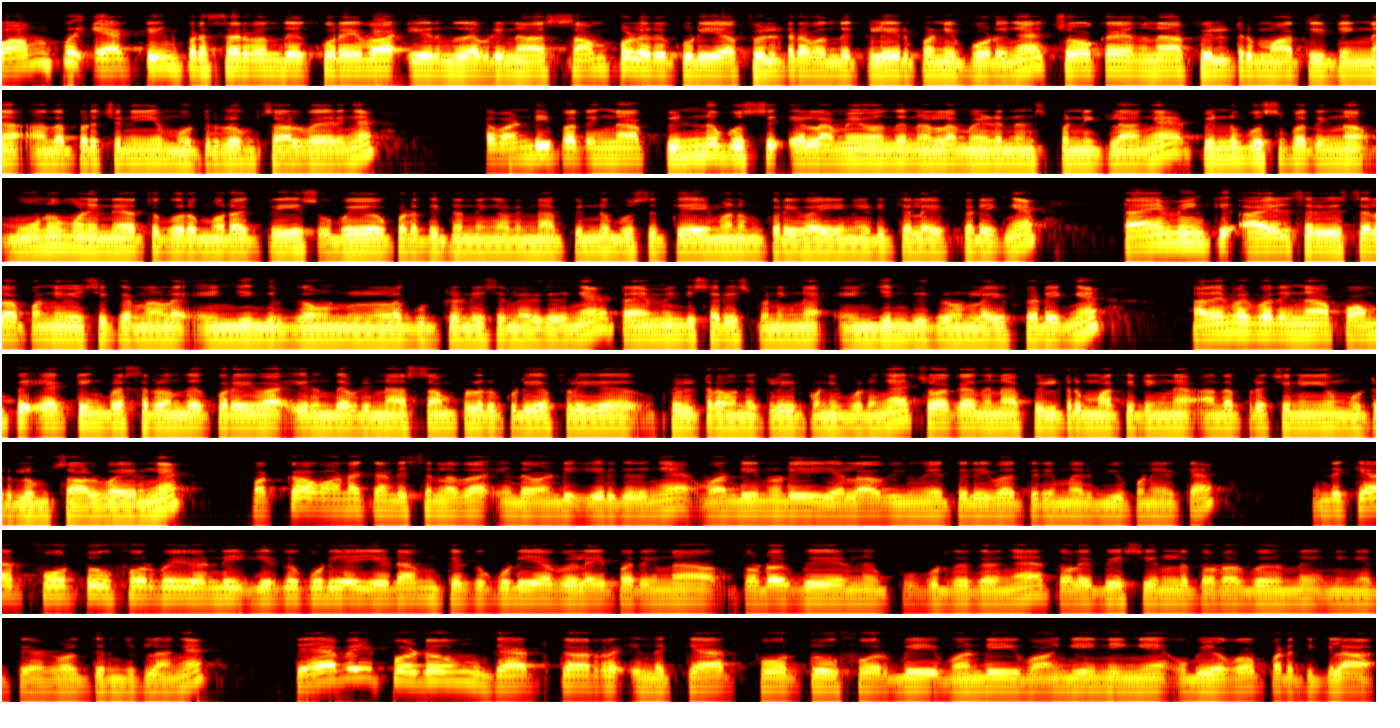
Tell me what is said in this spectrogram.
பம்ப் ஆக்டிங் ப்ரெஷர் வந்து குறைவாக இருந்தது அப்படின்னா சம்பில் இருக்கக்கூடிய ஃபில்டரை வந்து கிளியர் பண்ணி போடுங்க. சோக்கா இருந்ததுன்னா ஃபில்ட்ரு மாற்றிட்டிங்கன்னா அந்த பிரச்சனையும் முற்றிலும் சால்வ் ஆயிருங்க. வண்டி பார்த்தீங்கன்னா பின்னு புஸ் எல்லாமே வந்து நல்லா மெயின்டெனன்ஸ் பண்ணிக்கலாங்க. பின்னு புஸ் பார்த்தீங்கன்னா மூணு மணி நேரத்துக்கு ஒரு முறை க்ரீஸ் உபயோகப்படுத்திட்டு இருந்தீங்க அப்படின்னா பின்னு புஸ் தேய்மானம் குறைவாகி நீடித்த லைஃப் கிடைக்குங்க. டைமிங்க்கு ஆயில் சர்வீஸ் எல்லாம் பண்ணி வச்சுக்கிறனால இன்ஜின் கிரவுண்ட் நல்லா குட் கண்டிஷனில் இருக்குதுங்க. டைமிங்க்கு சர்வீஸ் பண்ணிங்கன்னா இன்ஜின் கிரவுண்ட் லைஃப் கிடைக்குங்க. அதே மாதிரி பார்த்தீங்கன்னா பம்ப் ஆக்டிங் ப்ரெஷர் வந்து குறைவாக இருந்து அப்படின்னா சம்பில் இருக்கக்கூடிய ஃபில் ஃபில்டரை வந்து கிளியர் பண்ணி போடுங்க. சோக்கா இருந்ததுன்னா ஃபில்டர் மாற்றிட்டிங்கன்னா அந்த பிரச்சனையும் முற்றிலும் சால்வ் ஆயிருங்க. பக்காவான கண்டிஷனில் தான் இந்த வண்டி இருக்குதுங்க. வண்டியினுடைய எல்லா வியூமே தெளிவாக தெரியுமா ரிவ்யூ பண்ணியிருக்கேன். இந்த Cat four two four by வண்டி இருக்கக்கூடிய இடம் கேட்கக்கூடிய விலை பார்த்தீங்கன்னா தொடர்பு எண்ணு கொடுத்துருக்குறேங்க. தொலைபேசி எண்ணில் தொடர்புன்னு நீங்கள் தகவல் தெரிஞ்சுக்கலாங்க. தேவைப்படும் கேட்கார் இந்த Cat four two four B வண்டி வாங்கி நீங்கள் உபயோகப்படுத்திக்கலாம்.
